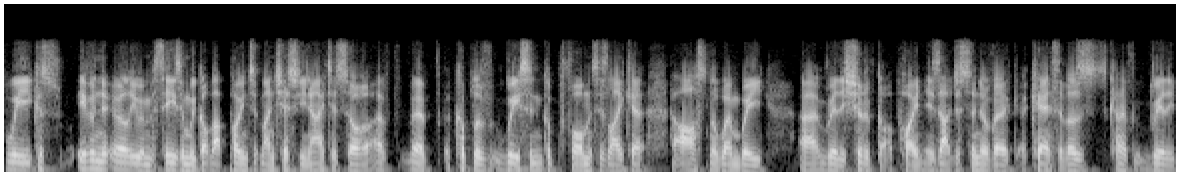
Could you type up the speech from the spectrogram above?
we because even earlier in the season we got that point at Manchester United, so a, a, a couple of recent good performances like at, at Arsenal when we uh, really should have got a point. Is that just another case of us kind of really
